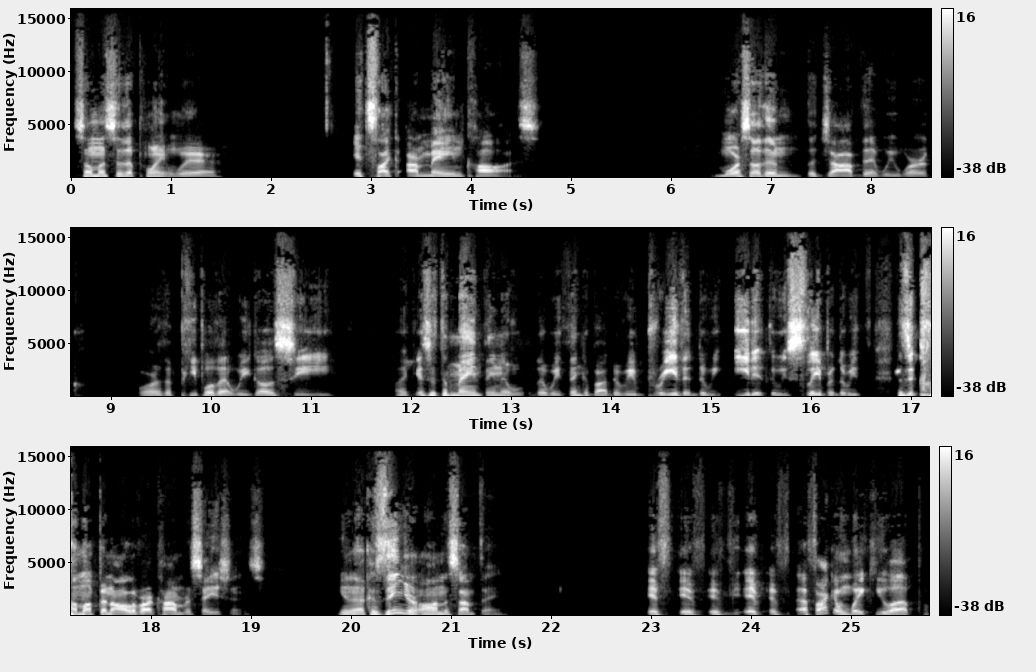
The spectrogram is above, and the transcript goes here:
So much to the point where it's like our main cause. More so than the job that we work or the people that we go see. Like is it the main thing that, that we think about? Do we breathe it? Do we eat it? Do we sleep it? Do we does it come up in all of our conversations? You know because then you're on to something. If if if if if, if i can wake you up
